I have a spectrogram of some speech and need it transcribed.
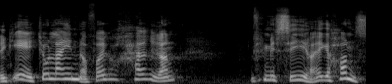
Jeg er ikke alene, for jeg har Herren ved min side. Jeg er hans.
